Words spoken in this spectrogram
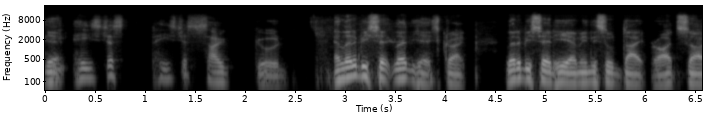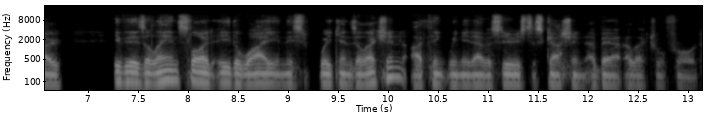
yeah. he, he's just he's just so good. And let it be said. Let it's great. Let it be said here. I mean, this will date right. So, if there's a landslide either way in this weekend's election, I think we need to have a serious discussion about electoral fraud.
